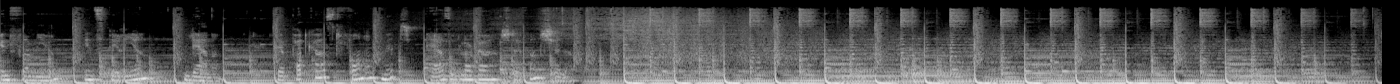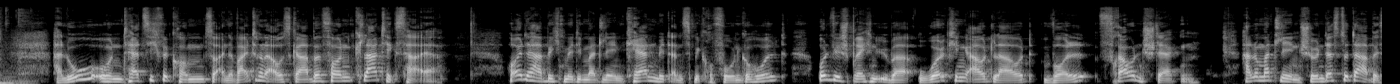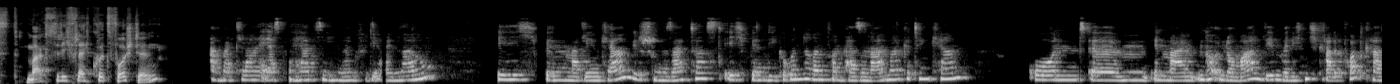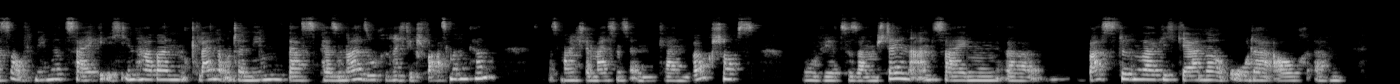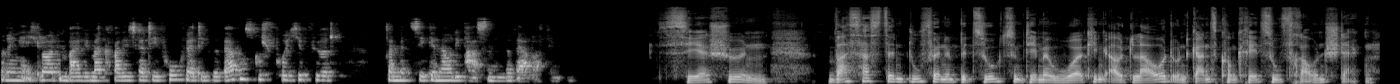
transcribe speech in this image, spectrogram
Informieren, inspirieren, lernen. Der Podcast von und mit Erbeblogger Stefan Schiller. Hallo und herzlich willkommen zu einer weiteren Ausgabe von Klartext HR. Heute habe ich mir die Madeleine Kern mit ans Mikrofon geholt und wir sprechen über Working Out Loud Woll Frauen stärken. Hallo Madeleine, schön, dass du da bist. Magst du dich vielleicht kurz vorstellen? Aber klar, erstmal herzlichen Dank für die Einladung. Ich bin Madeleine Kern, wie du schon gesagt hast. Ich bin die Gründerin von Personalmarketing Kern. Und ähm, in meinem normalen Leben, wenn ich nicht gerade Podcasts aufnehme, zeige ich Inhabern kleiner Unternehmen, dass Personalsuche richtig Spaß machen kann. Das mache ich dann meistens in kleinen Workshops, wo wir zusammen Stellen anzeigen, äh, basteln, sage ich gerne, oder auch ähm, bringe ich Leuten bei, wie man qualitativ hochwertige Bewerbungsgespräche führt, damit sie genau die passenden Bewerber finden. Sehr schön. Was hast denn du für einen Bezug zum Thema Working Out Loud und ganz konkret zu Frauenstärken?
